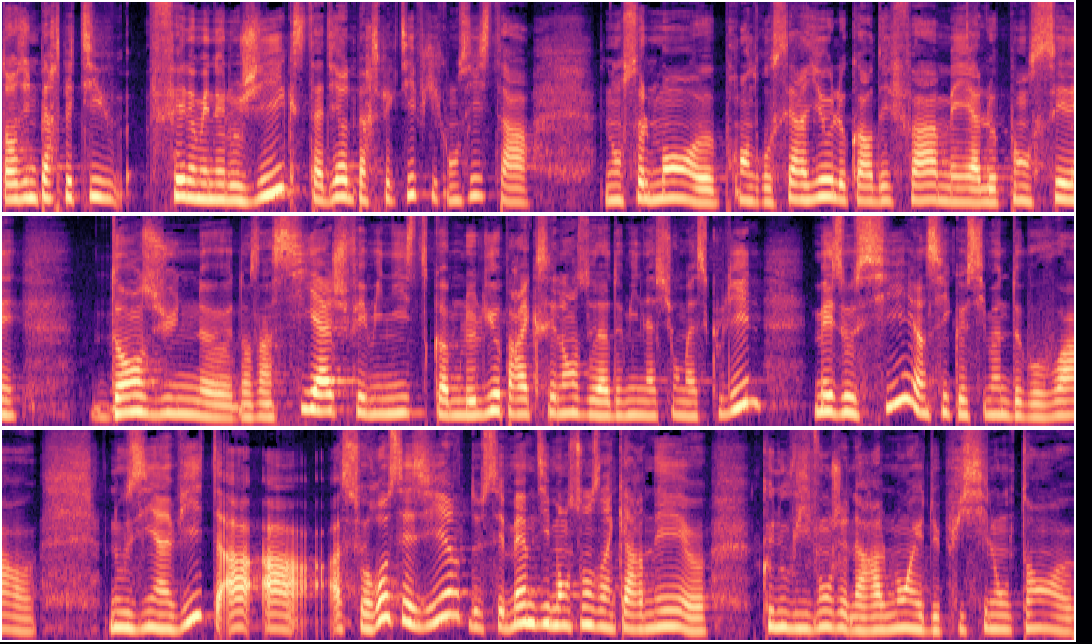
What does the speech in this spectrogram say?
dans une perspective phénoménologique, c'est-à-dire une perspective qui consiste à non seulement prendre au sérieux le corps des femmes et à le penser dans, une, dans un sillage féministe comme le lieu par excellence de la domination masculine, mais aussi, ainsi que Simone de Beauvoir euh, nous y invite, à, se ressaisir de ces mêmes dimensions incarnées euh, que nous vivons généralement et depuis si longtemps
